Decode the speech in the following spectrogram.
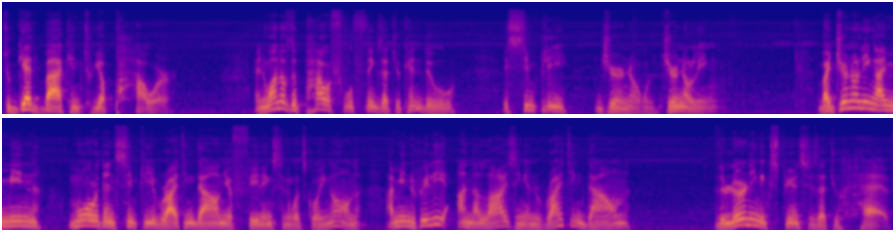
to get back into your power. And one of the powerful things that you can do is simply journal, journaling. By journaling, I mean more than simply writing down your feelings and what's going on. I mean really analyzing and writing down the learning experiences that you have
